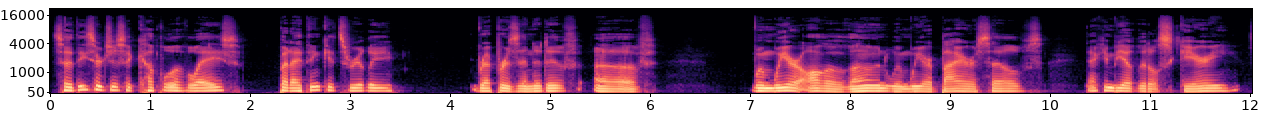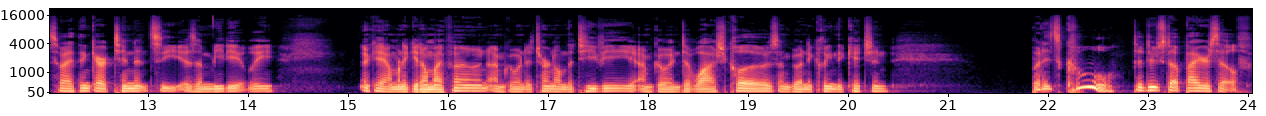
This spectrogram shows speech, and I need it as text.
So these are just a couple of ways, but I think it's really representative of when we are all alone, when we are by ourselves, that can be a little scary. So I think our tendency is immediately, okay, I'm going to get on my phone. I'm going to turn on the TV. I'm going to wash clothes. I'm going to clean the kitchen. But it's cool to do stuff by yourself.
